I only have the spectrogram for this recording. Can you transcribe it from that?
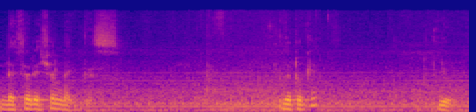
laceration like this. Is that okay? You.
